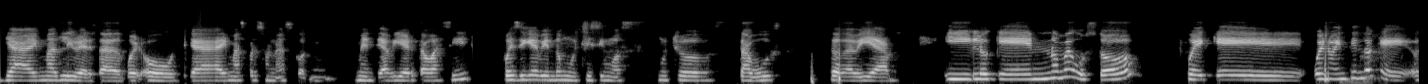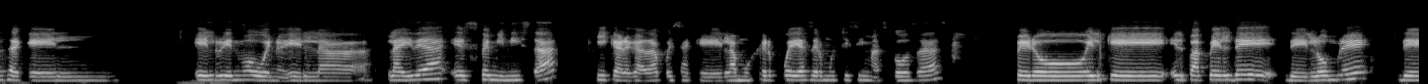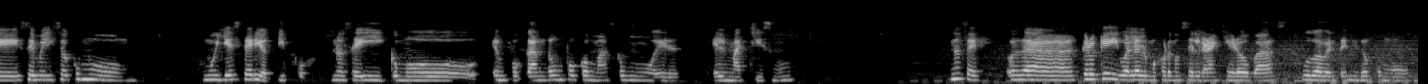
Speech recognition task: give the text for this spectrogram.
ya hay más libertad o ya hay más personas con mente abierta o así, pues sigue habiendo muchísimos, muchos tabús todavía. Y lo que no me gustó fue que, bueno, entiendo que, o sea, que el, el ritmo, bueno, la, la idea es feminista y cargada pues a que la mujer puede hacer muchísimas cosas, pero el que el papel de, del hombre de, se me hizo como muy estereotipo, no sé, y como enfocando un poco más como el, el machismo. No sé, o sea, creo que igual a lo mejor, no sé, el granjero Bass pudo haber tenido como,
